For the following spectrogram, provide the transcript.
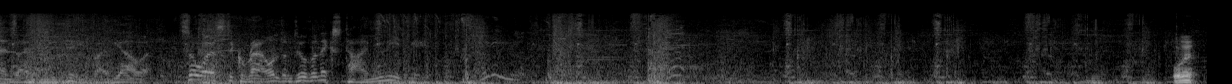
and I'm being paid by the hour. So I'll stick around until the next time you need me. Hitting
